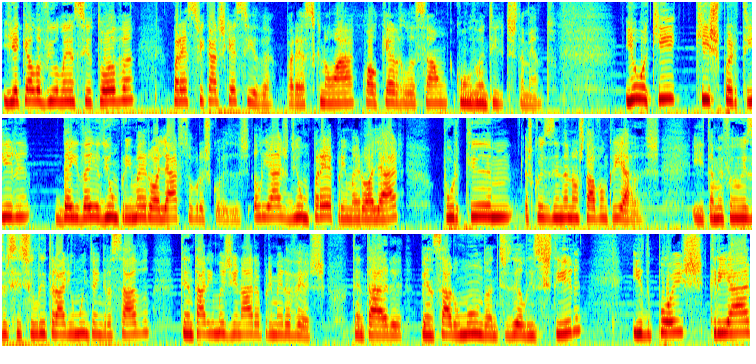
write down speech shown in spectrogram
e aquela violência toda parece ficar esquecida. Parece que não há qualquer relação com o do Antigo Testamento. Eu aqui quis partir da ideia de um primeiro olhar sobre as coisas. Aliás, de um pré-primeiro olhar, porque hum, as coisas ainda não estavam criadas. E também foi um exercício literário muito engraçado tentar imaginar a primeira vez, tentar pensar o mundo antes dele existir e depois criar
